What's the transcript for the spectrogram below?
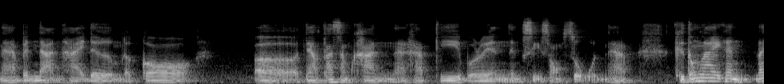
นะเป็นด่านหายเดิมแล้วก็เอ่อแนวต้านสำคัญนะครับที่บริเวณ 1420 นะครับ คือต้องไล่กันไล่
